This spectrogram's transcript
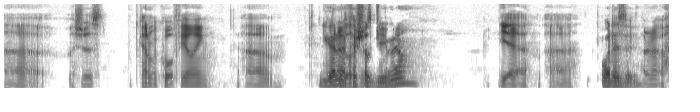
Uh, it's just kind of a cool feeling. Um, you got an official just, Gmail? Yeah. Uh, what is it? I don't know.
